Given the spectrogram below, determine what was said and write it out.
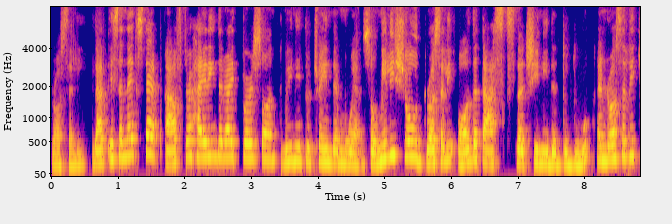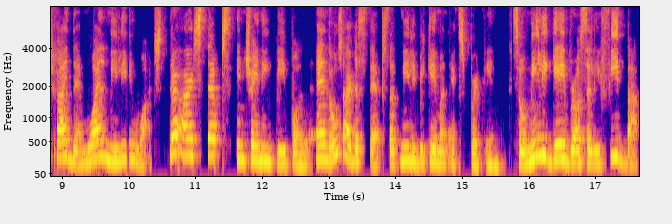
Rosalie. That is the next step. After hiring the right person, we need to train them well. So Millie showed Rosalie all the tasks that she needed to do, and Rosalie tried them while Millie watched. There are steps in training people, and those are the steps that Millie became an expert in. So Millie gave Rosalie feedback.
